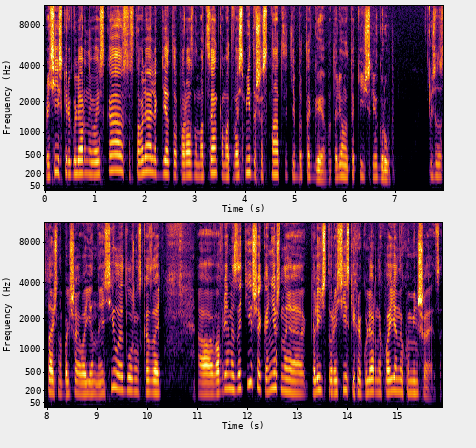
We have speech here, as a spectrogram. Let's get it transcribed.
российские регулярные войска составляли где-то, по разным оценкам, от 8 до 16 БТГ, батальона тактических групп. То есть достаточно большая военная сила, я должен сказать. А во время затишья, конечно, количество российских регулярных военных уменьшается.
